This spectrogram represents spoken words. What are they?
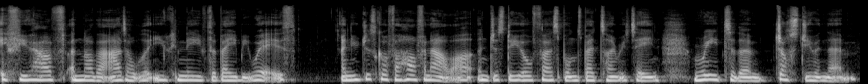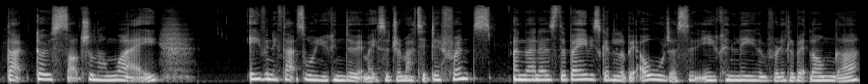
if you have another adult that you can leave the baby with, and you just go for half an hour and just do your firstborn's bedtime routine, read to them, just you and them. That goes such a long way. Even if that's all you can do, it makes a dramatic difference. And then as the babies get a little bit older, so that you can leave them for a little bit longer,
